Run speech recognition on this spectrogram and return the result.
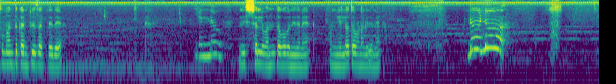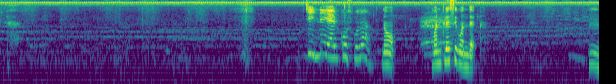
ಸುಮಂತ್ ಕನ್ಫ್ಯೂಸ್ ಆಗ್ತಾಯಿದೆ ನಿಶ್ಚಲ್ ಒಂದು ತಗೊ ಬಂದಿದ್ದಾನೆ. ಅವ್ನು ಎಲ್ಲೋ ತೊಗೊಂಡೋಗಿದ್ದಾನೆ. ನೋ ಒನ್ ಪ್ಲೇಸಿಗೆ ಒಂದೇ. ಹ್ಞೂ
